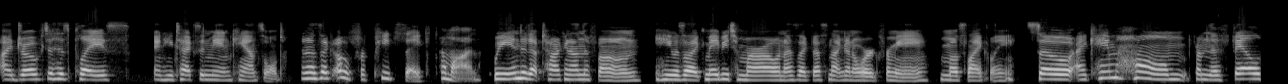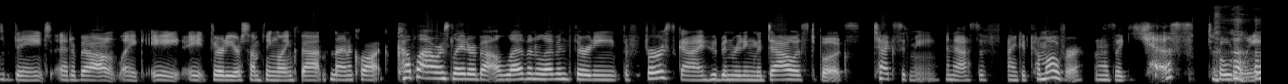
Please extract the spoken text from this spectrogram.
I drove to his place and he texted me and canceled. And I was like, oh, for Pete's sake, come on. We ended up talking on the phone. He was like, maybe tomorrow. And I was like, that's not going to work for me, most likely. So I came home from the failed date at about like 8, 8.30 or something like that, 9 o'clock. A couple hours later, about 11, 11.30, the first guy who'd been reading the Taoist books texted me and asked if I could come over. And I was like, yes, totally.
